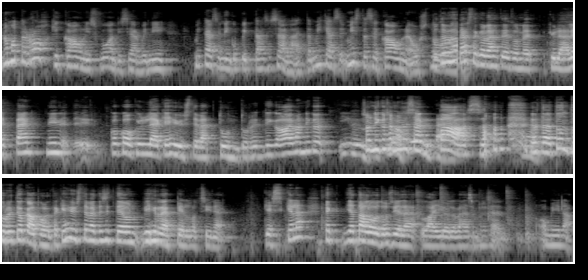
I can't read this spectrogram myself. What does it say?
No mutta rohki kaunis Vuontisjärvi, niin mitä se niin pitää sisällä, että mikä se, mistä se kauneus No tulee? tämä, tästä kun lähtee tuonne kylälle päin, niin eh, koko kylää kehystävät tunturit, niin aivan niin kuin, se on niin kuin semmoisessa ympäri. paassa, jota tunturit joka puolelta kehystävät ja sitten on vihreät pellot siinä keskellä ja, ja talot on siellä laajoilla vähän semmoisena omina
